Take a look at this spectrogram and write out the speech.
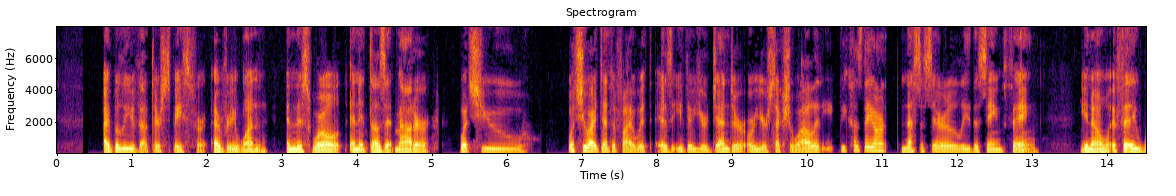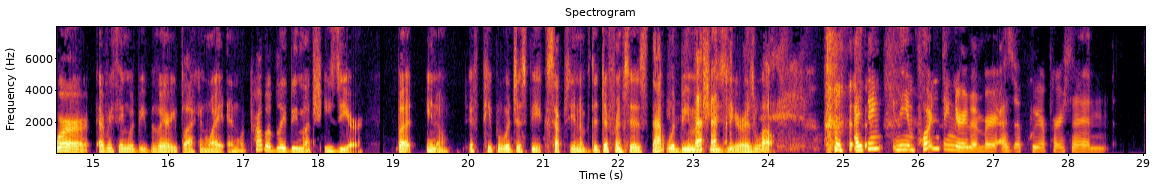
I believe that there's space for everyone in this world, and it doesn't matter what you what you identify with as either your gender or your sexuality because they aren't necessarily the same thing you know, if they were, everything would be very black and white and would probably be much easier. But, you know, if people would just be accepting of the differences, that would be much easier as well. I think the important thing to remember as a queer person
